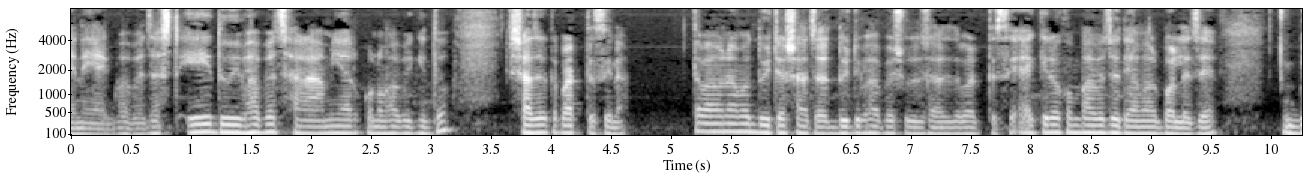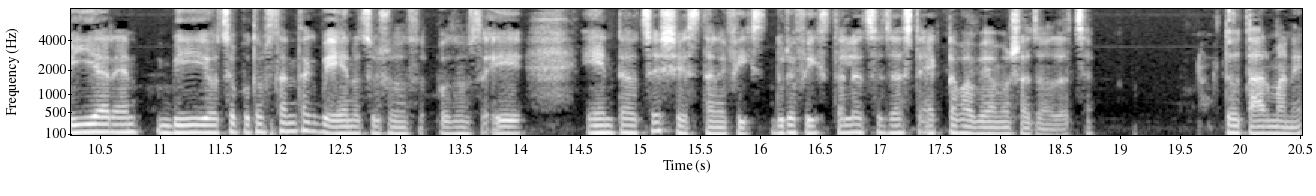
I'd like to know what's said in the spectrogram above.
এন এ একভাবে জাস্ট এই দুইভাবে ছাড়া আমি আর কোনোভাবে কিন্তু সাজাতে পারতেছি না। তবে মানে আমার দুইটা সাজা, দুইটি ভাবে শুধু সাজাতে পারতেছি। একই রকম ভাবে যদি আমার বলে যে বি আর এন বি হচ্ছে প্রথম স্থানে থাকবে এন হচ্ছে প্রথম এ এনটা হচ্ছে শেষ স্থানে ফিক্স দুটো ফিক্স তাহলে হচ্ছে জাস্ট একটা ভাবে আমার সাজানো যাচ্ছে। তো তার মানে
